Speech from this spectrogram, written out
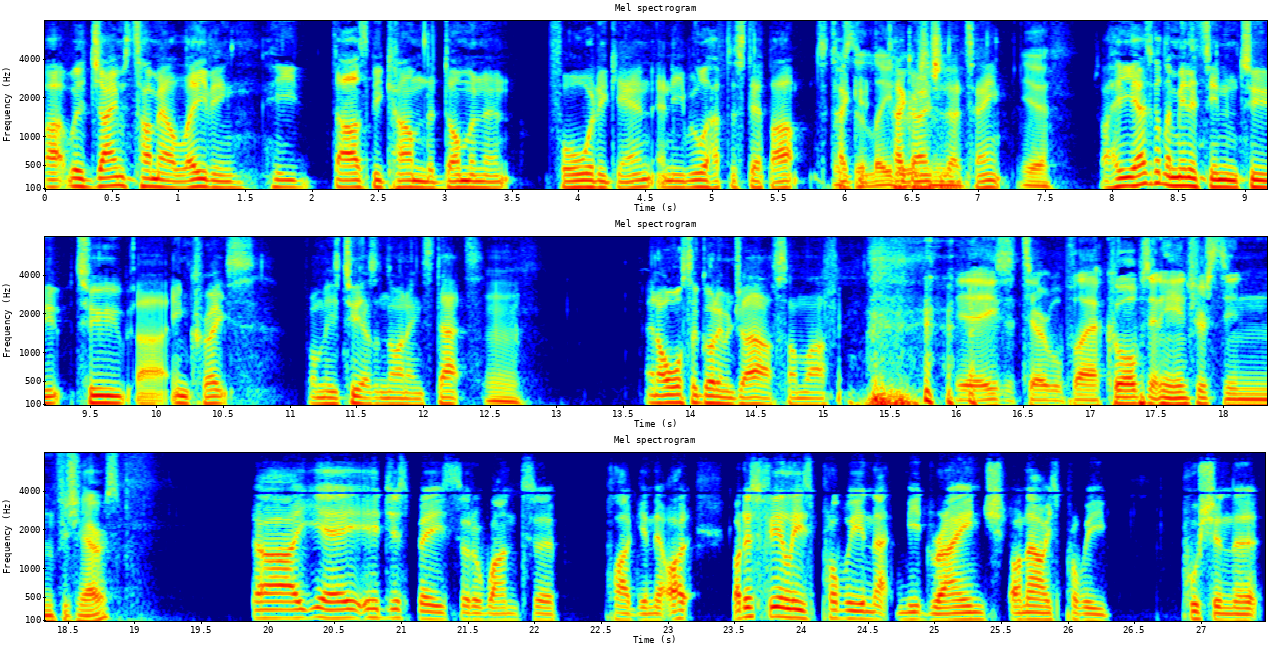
But with James Tamou leaving, he does become the dominant forward again, and he will have to step up to As take the it, leader, take ownership of that team. Yeah. So he has got the minutes in him to to uh, increase from his 2019 stats. Mm. And I also got him in draft, so I'm laughing. Yeah, he's a terrible player. Corbs, any interest in Fisher Harris? Uh, yeah, it'd just be sort of one to plug in there. I, I just feel he's probably in that mid range. I know he's probably pushing the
